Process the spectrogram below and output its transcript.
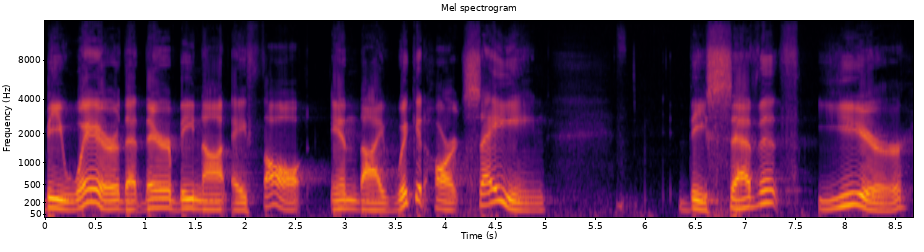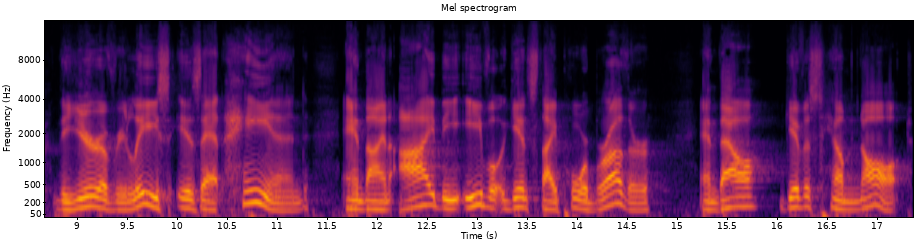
Beware that there be not a thought in thy wicked heart, saying, The seventh year, the year of release, is at hand, and thine eye be evil against thy poor brother, and thou givest him naught,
